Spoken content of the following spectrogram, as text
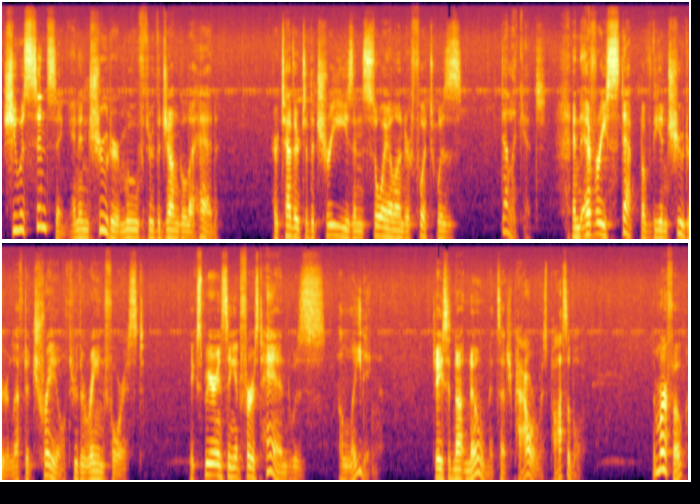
she was sensing an intruder move through the jungle ahead. Her tether to the trees and soil underfoot was delicate, and every step of the intruder left a trail through the rainforest. Experiencing it firsthand was elating. Jace had not known that such power was possible. The merfolk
